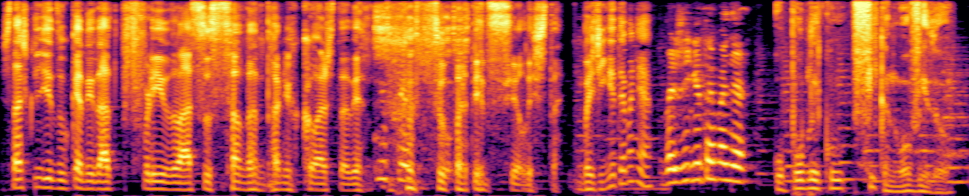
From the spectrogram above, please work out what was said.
Está escolhido o candidato preferido à sucessão de António Costa dentro do Partido Socialista. beijinho até amanhã. Beijinho até amanhã. O público fica no ouvido.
